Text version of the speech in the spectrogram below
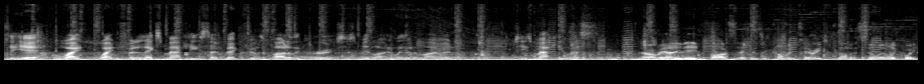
So yeah, we're wait, waiting for the next Mackie. So Beck feels part of the crew. She's a bit lonely at the moment. She's Mackie-less. Right, we only need five seconds of commentary, not a soliloquy.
